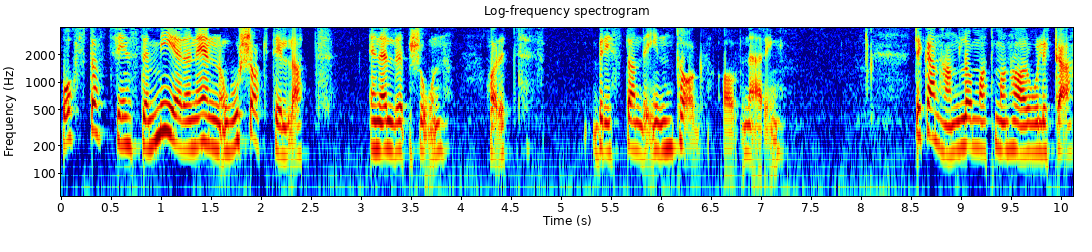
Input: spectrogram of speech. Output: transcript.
Och Oftast finns det mer än en orsak till att en äldre person har ett bristande intag av näring. Det kan handla om att man har olika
